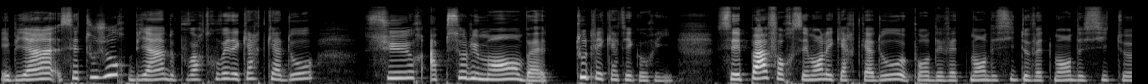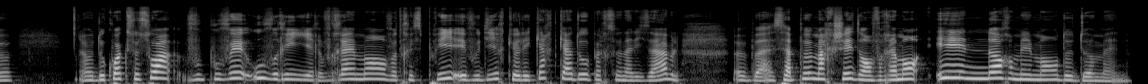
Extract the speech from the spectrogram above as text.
Eh bien, c'est toujours bien de pouvoir trouver des cartes cadeaux sur absolument bah, toutes les catégories. C'est pas forcément les cartes cadeaux pour des vêtements, des sites de vêtements, des sites euh, euh, de quoi que ce soit. Vous pouvez ouvrir vraiment votre esprit et vous dire que les cartes cadeaux personnalisables, euh, bah, ça peut marcher dans vraiment énormément de domaines.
